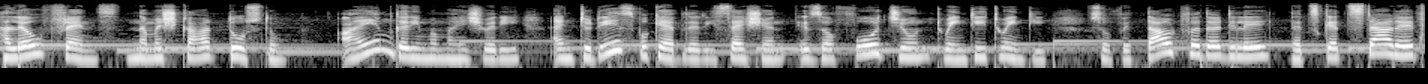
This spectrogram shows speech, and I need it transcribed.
Hello, friends. Namaskar, dosto. I am Garima Maheshwari, and today's vocabulary session is of 4 June 2020. So, without further delay, let's get started.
